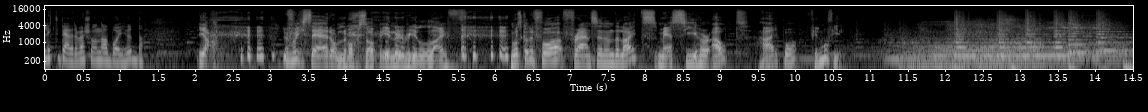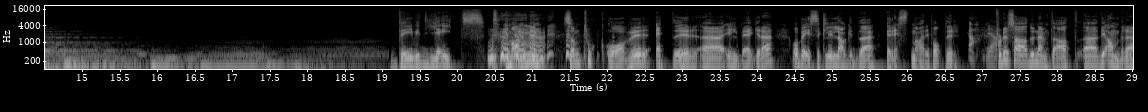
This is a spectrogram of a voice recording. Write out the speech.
litt bedre versjon av Boyhood, da. Ja. Du fikk se rollene vokse opp in real life. Nå skal du få Francine and the Lights med See Her Out her på Filmofil. David Yates. Mannen som tok over etter uh, Ildbegeret og basically lagde resten av Harry Potter. Ja. For du sa, du nevnte at uh, de andre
